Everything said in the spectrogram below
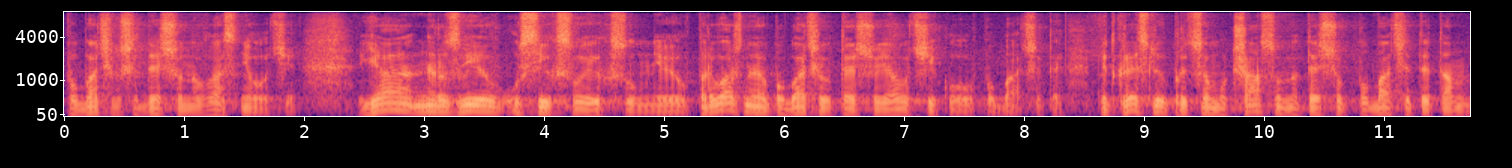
побачивши дещо на власні очі. Я не розвіяв усіх своїх сумнівів. Переважно я побачив те, що я очікував побачити. Підкреслюю при цьому часу на те, щоб побачити там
